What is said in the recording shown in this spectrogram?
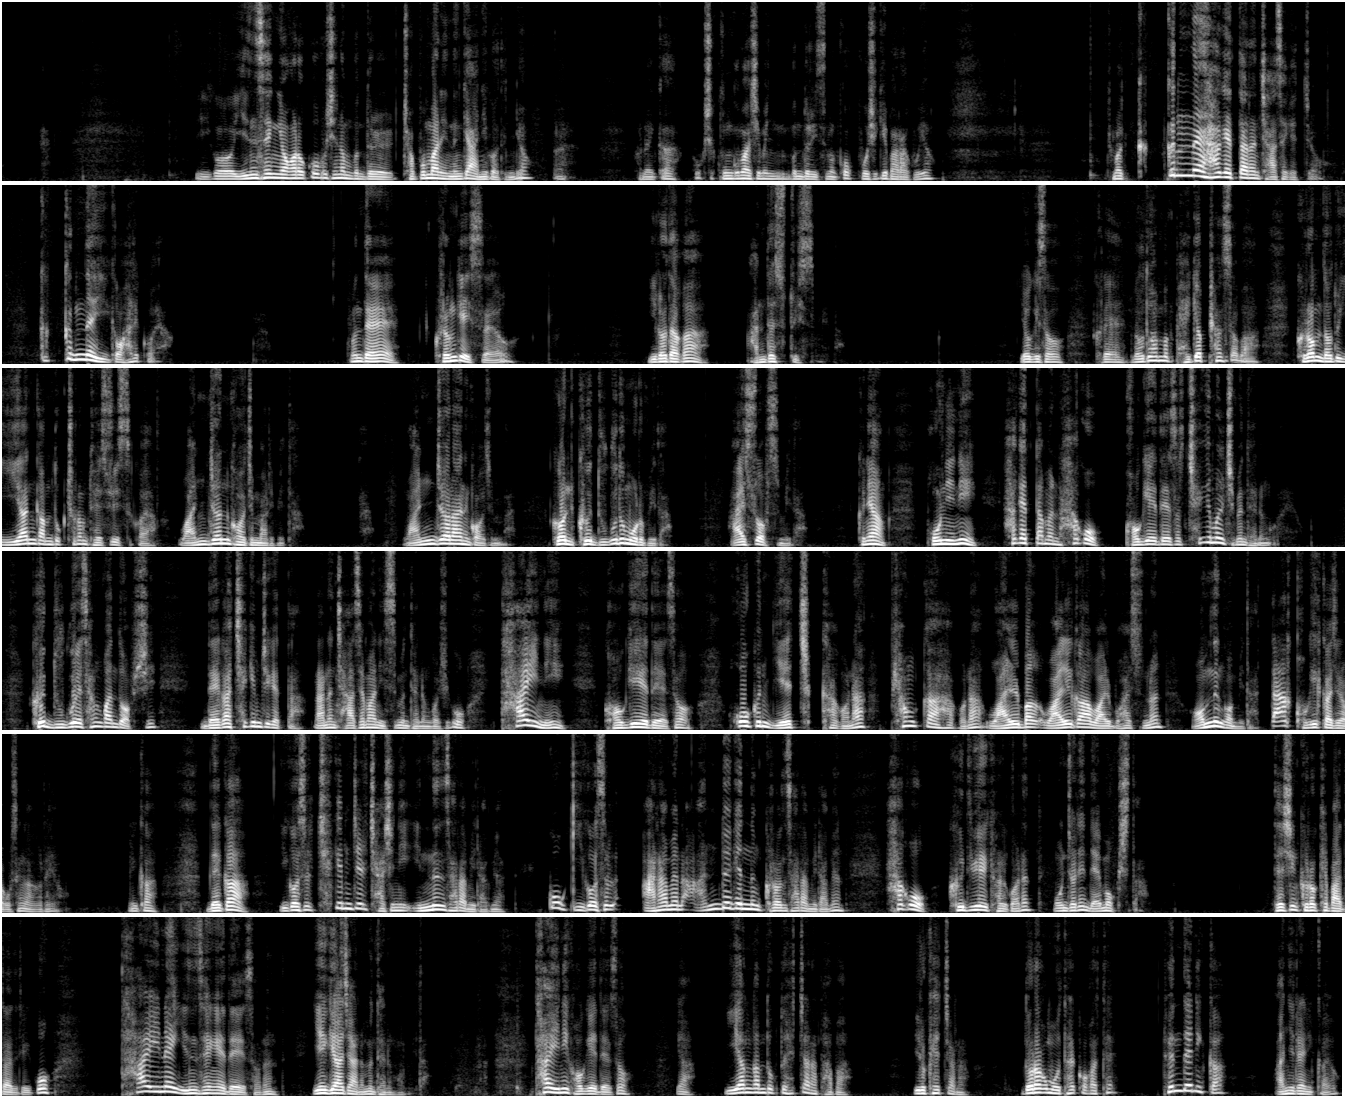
이거 인생 영화로 꼽으시는 분들 저뿐만 있는 게 아니거든요. 그러니까 혹시 궁금하신 분들 있으면 꼭 보시기 바라고요. 정말 끝내 하겠다는 자세겠죠. 끝내 이거 할 거야. 그런데 그런 게 있어요. 이러다가 안 될 수도 있습니다. 여기서 그래 너도 한번 100여 편 써봐. 그럼 너도 이한 감독처럼 될 수 있을 거야. 완전 거짓말입니다. 완전한 거짓말. 그건 그 누구도 모릅니다. 알 수 없습니다. 그냥 본인이 하겠다면 하고 거기에 대해서 책임을 지면 되는 거예요. 그 누구의 상관도 없이 내가 책임지겠다라는 자세만 있으면 되는 것이고 타인이 거기에 대해서 혹은 예측하거나 평가하거나 왈바, 왈가왈부할 수는 없는 겁니다. 딱 거기까지라고 생각을 해요. 그러니까 내가 이것을 책임질 자신이 있는 사람이라면 꼭 이것을 안 하면 안 되겠는 그런 사람이라면 하고 그 뒤의 결과는 온전히 내 몫이다. 대신 그렇게 받아들이고 타인의 인생에 대해서는 얘기하지 않으면 되는 겁니다. 타인이 거기에 대해서 야 이양 감독도 했잖아 봐봐. 이렇게 했잖아. 너라고 못할 것 같아? 된다니까. 아니라니까요.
